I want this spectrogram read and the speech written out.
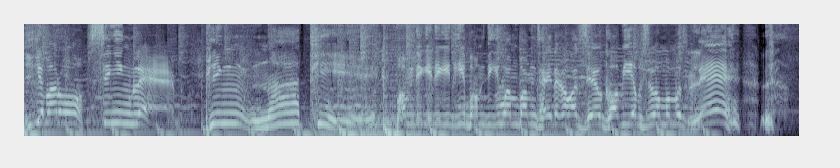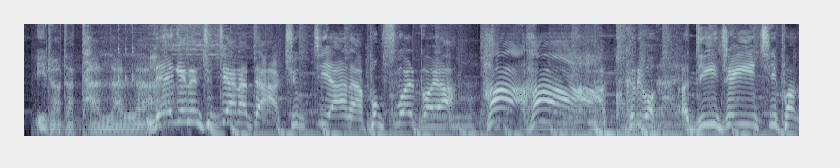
이게 바로 singing 랩 빅나티. 범디기디기디 범디기 범범 사이다가 왔어요. 겁이 없으면 뭐뭐레 이러다 탈랄라. 레게는 죽지 않았다. 죽지 않아. 복수할 거야. 하하. 그리고 DJ 지팍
